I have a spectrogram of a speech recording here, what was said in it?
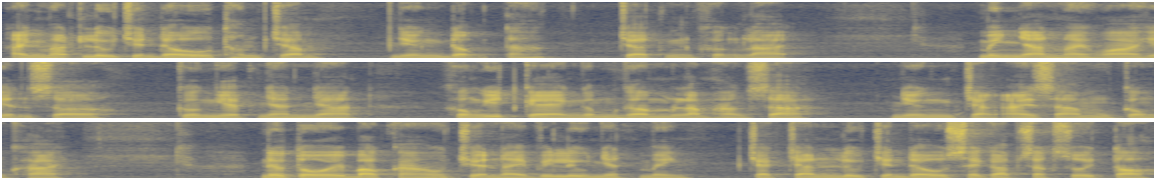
Ánh mắt Lưu chiến đấu thâm trầm, Nhưng động tác chợt khựng lại. Mình nhãn mai hoa hiện giờ, Cơ nghiệp nhan nhạt, Không ít kẻ ngấm ngầm làm hàng giả Nhưng chẳng ai dám công khai. Nếu tôi báo cáo chuyện này với Lưu Nhất Minh Chắc chắn Lưu Chiến Đấu sẽ gặp rắc rối to.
